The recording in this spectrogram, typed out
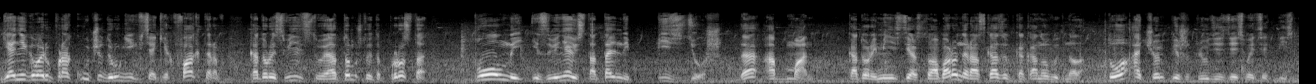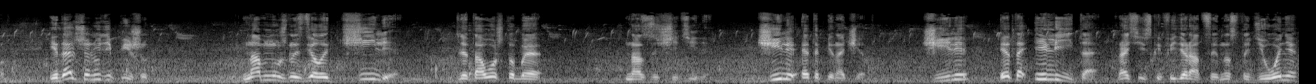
Я не говорю про кучу других всяких факторов, которые свидетельствуют о том, что это просто полный, извиняюсь, тотальный пиздеж, да, обман, который Министерство обороны рассказывает, как оно выгнало. То, о чем пишут люди здесь в этих письмах. И дальше люди пишут, нам нужно сделать Чили для того, чтобы нас защитили. Чили – это Пиночет. Чили – это элита Российской Федерации на стадионе,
